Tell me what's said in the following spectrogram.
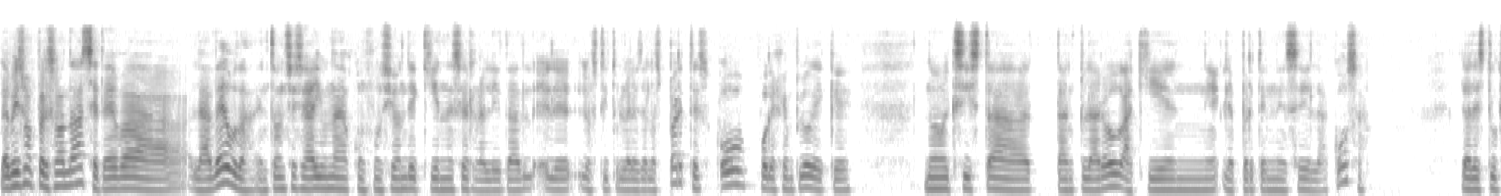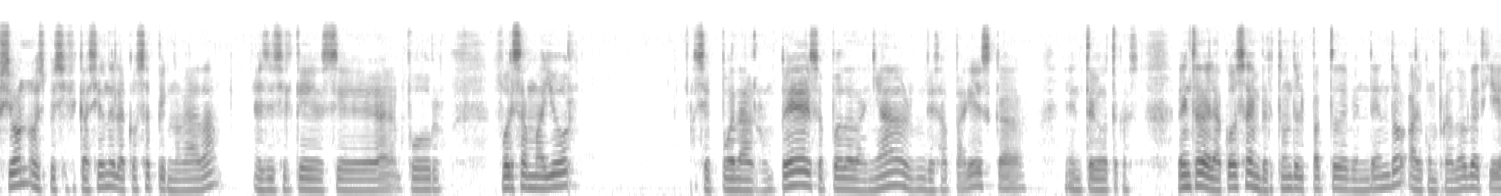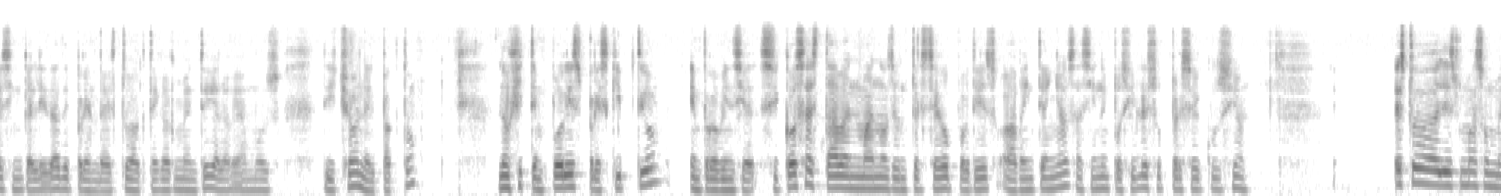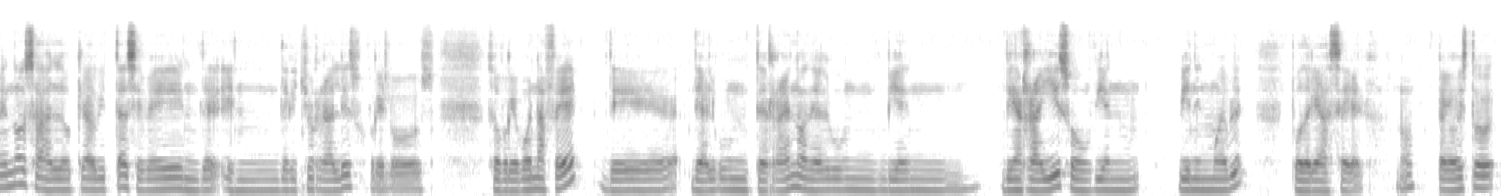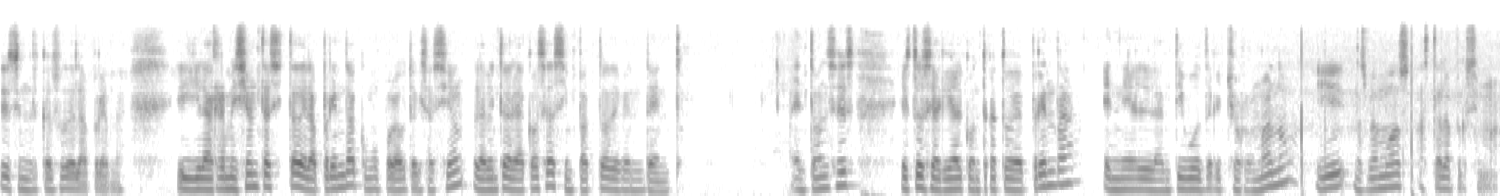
la misma persona se deba la deuda, entonces hay una confusión de quién es en realidad los titulares de las partes, o por ejemplo de que no exista tan claro a quién le pertenece la cosa. La destrucción o especificación de la cosa ignorada, es decir, que se, por fuerza mayor se pueda romper, se pueda dañar, desaparezca, entre otras. Venta de la cosa en virtud del pacto de vendendo al comprador adquiere sin calidad de prenda. Esto anteriormente ya lo habíamos dicho en el pacto. Longitemporis prescriptio en provincia. Si cosa estaba en manos de un tercero por 10 a 20 años, haciendo imposible su persecución. Esto es más o menos a lo que ahorita se ve en, en derechos reales sobre los sobre buena fe de, de algún terreno, de algún bien, bien raíz o bien, bien inmueble, podría ser, ¿no? Pero esto es en el caso de la prenda. Y la remisión tácita de la prenda como por autorización, la venta de la cosa sin pacto de vendento. Entonces, esto sería el contrato de prenda en el antiguo derecho romano y nos vemos hasta la próxima.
